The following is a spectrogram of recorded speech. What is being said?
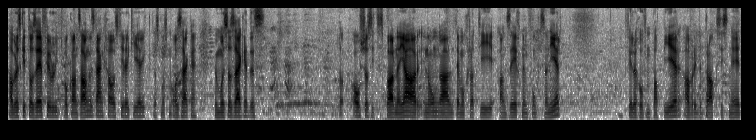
Aber es gibt auch sehr viele Leute, die ganz anders denken als die Regierung. Das muss man auch sagen. Man muss auch sagen, dass auch schon seit ein paar Jahren in Ungarn Demokratie an sich nicht funktioniert. Vielleicht auf dem Papier, aber in der Praxis nicht.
